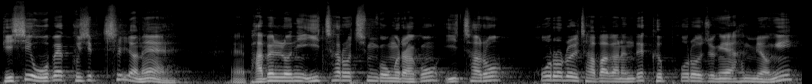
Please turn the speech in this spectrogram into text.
BC 597년에 바벨론이 2차로 침공을 하고 2차로 포로를 잡아가는데 그 포로 중에 한 명이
